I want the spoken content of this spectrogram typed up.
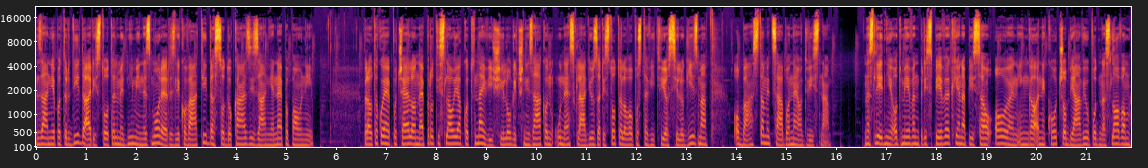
Zanje potrdi, da Aristotel med njimi ne zmore razlikovati, da so dokazi zanje nepopolni. Prav tako je počelo neprotislavja kot najvišji logični zakon v neskladju z Aristotelovo postavitvijo silogizma, oba sta med sabo neodvisna. Naslednji odmeven prispevek je napisal Owen in ga nekoč objavil pod naslovom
